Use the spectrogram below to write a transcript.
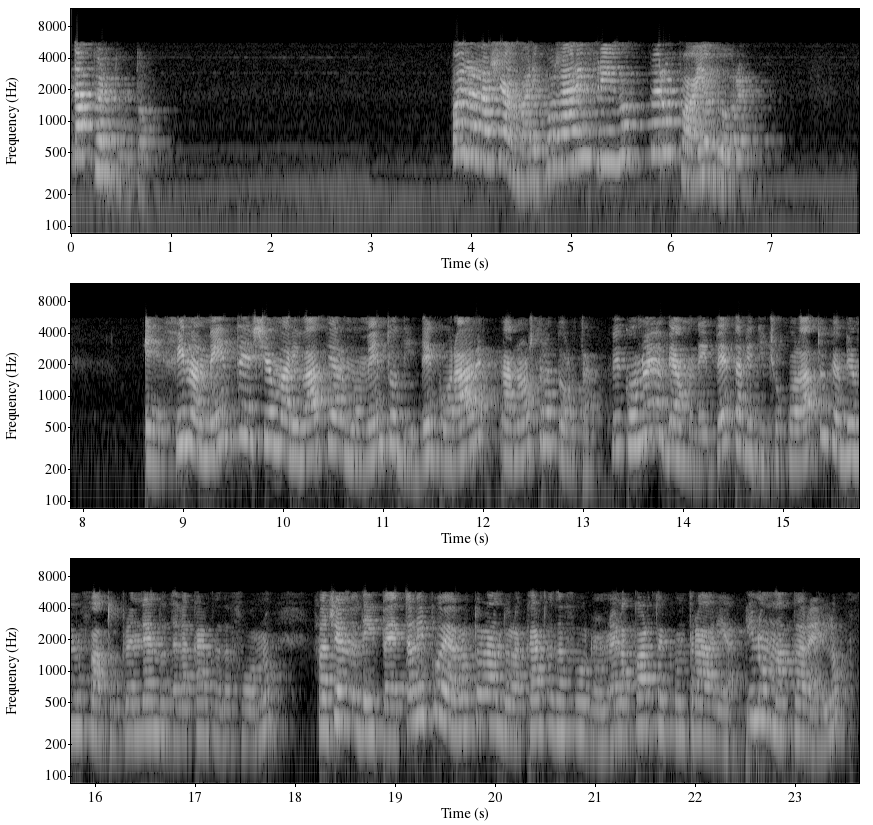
dappertutto. Poi la lasciamo a riposare in frigo per un paio d'ore. E finalmente siamo arrivati al momento di decorare la nostra torta. Qui con noi abbiamo dei petali di cioccolato che abbiamo fatto prendendo della carta da forno, facendo dei petali, poi arrotolando la carta da forno nella parte contraria in un mattarello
